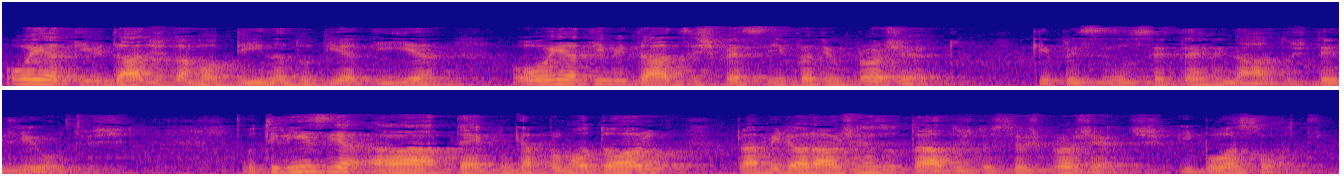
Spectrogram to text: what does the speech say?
ou em atividades da rotina do dia a dia, ou em atividades específicas de um projeto, que precisam ser terminados, dentre outras. Utilize a técnica Pomodoro para melhorar os resultados dos seus projetos e boa sorte!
